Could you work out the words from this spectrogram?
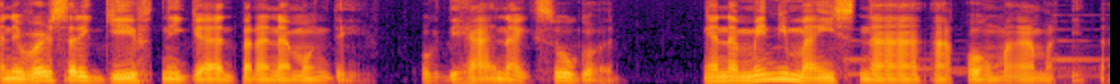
Anniversary gift ni God para namong Dave. ug diha nagsugod nga na-minimize na akong mga makita.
